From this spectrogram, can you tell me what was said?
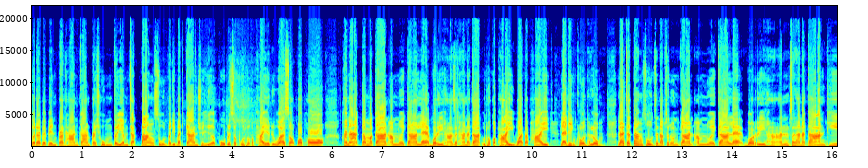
ก็ได้ไปเป็นประธานการประชุมเตรียมจัดตั้งศูนย์ปฏิบัติการช่วยเหลือผู้ประสบอุทกภัย หรือว่าสปพคณะกรรมการอำนวยการและบริหารสถานการณ์อุทกภัย วาตภัย และดินโคลนถล่มและจะตั้งศูนย์สนับสนุนการอำนวยการและบริหารสถานการณ์ที่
